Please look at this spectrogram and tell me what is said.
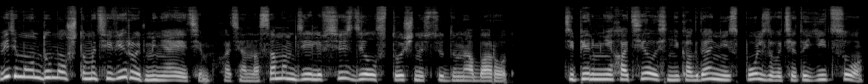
Видимо, он думал, что мотивирует меня этим, хотя на самом деле все сделал с точностью да наоборот. Теперь мне хотелось никогда не использовать это яйцо,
